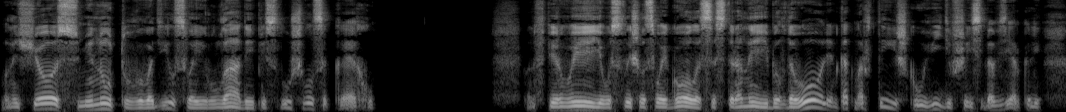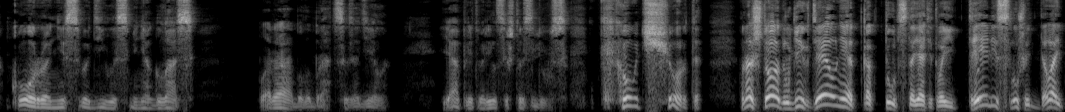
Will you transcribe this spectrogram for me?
Он еще с минуту выводил свои рулады и прислушивался к эху. Он впервые услышал свой голос со стороны и был доволен, как мартышка, увидевшая себя в зеркале. Кора не сводила с меня глаз. Пора было браться за дело. Я притворился, что злюсь. Какого черта? У нас что, других дел нет, как тут стоять и твои трели слушать? Давай,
